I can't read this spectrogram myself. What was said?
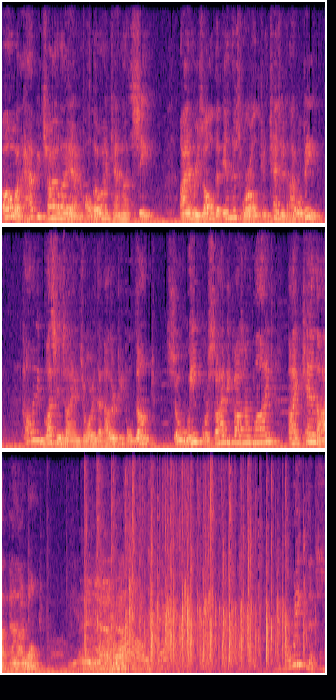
Oh, what a happy child I am, although I cannot see. I am resolved that in this world contented I will be. How many blessings I enjoy that other people don't. So weep or sigh because I'm blind? I cannot and I won't. Yeah. A weakness.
